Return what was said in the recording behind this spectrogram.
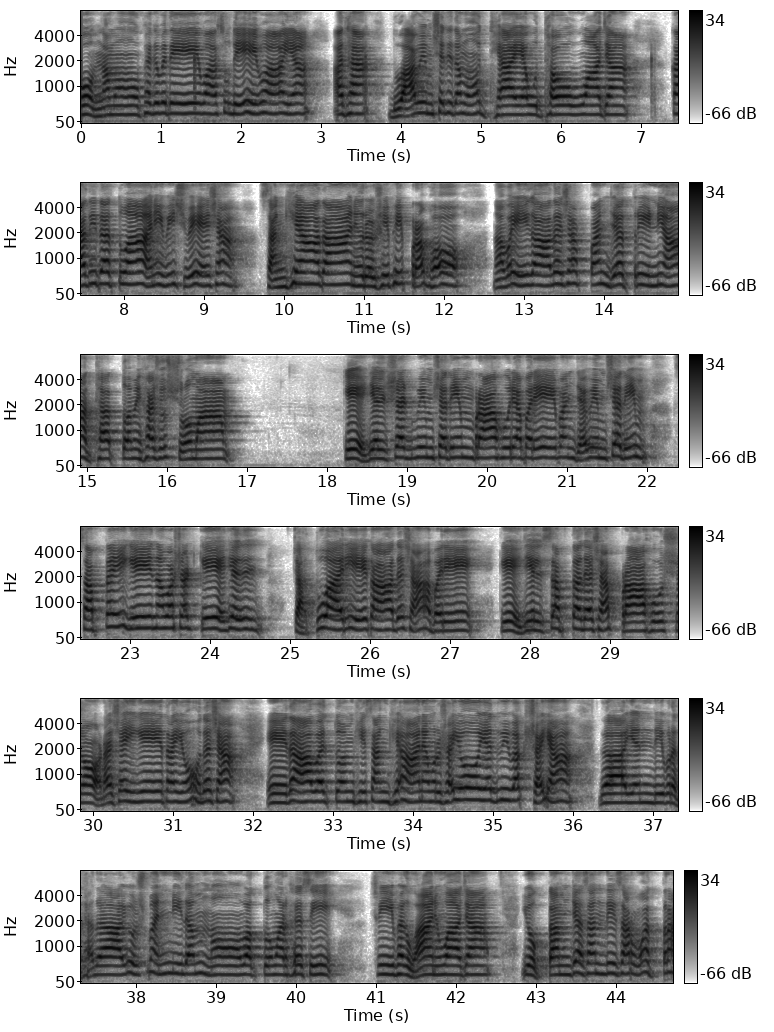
ॐ नमो भगवते वासुदेवाय। अथ द्वांशतितमोध्याय उद्धव उवाच। कतितत्त्वानि विश्वेश, सङ्ख्यातानि ऋषिभिः प्रभो न वैगादश पञ्चत्रीण्यार्थत्वमिह शुश्रुमा। के षड्विंशतिं प्राहुरपरे पञ्चविंशतिं सप्तैके नवषट्के जल् चत्वारि एकादशापरे। കേജിൽ സപ്തദശ പ്രാഹു ഷോഡശൈകേ ത്രയോദശ ഏതാവത്വം ഹി സംഖ്യാനമൃഷയോ യദ്വിവക്ഷയാ ഗായന്തി വൃഥഗായുഷ്മന്നിതം നോ വക്തുമർഹസി ശ്രീഭഗവാനുവാച യുക്തം ച സന്ധി സർവത്ര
